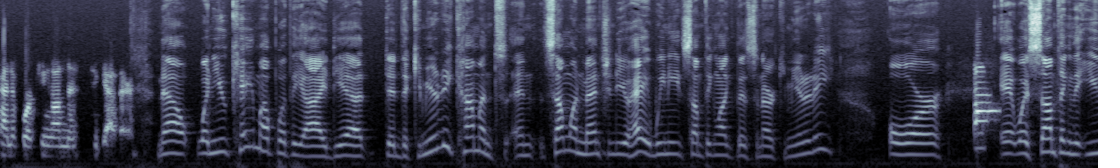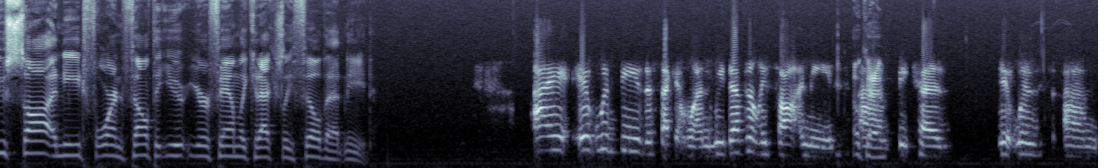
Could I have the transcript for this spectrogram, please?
kind of working on this together. Now, when you came up with the idea, did the community come and, and someone mentioned to you, "Hey, we need something like this in our community," or Uh, it was something that you saw a need for and felt that you your family could actually fill that need? I it would be the second one. We definitely saw a need Okay. um, because it was um,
